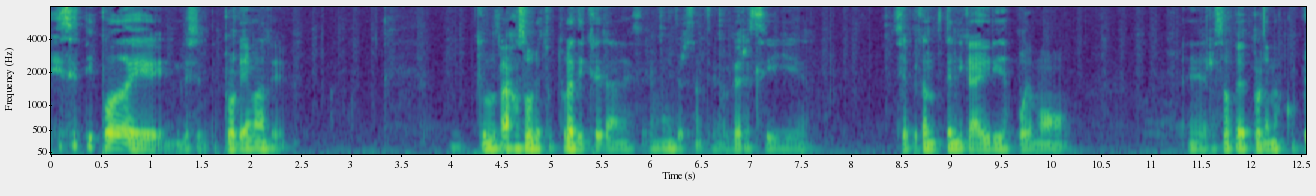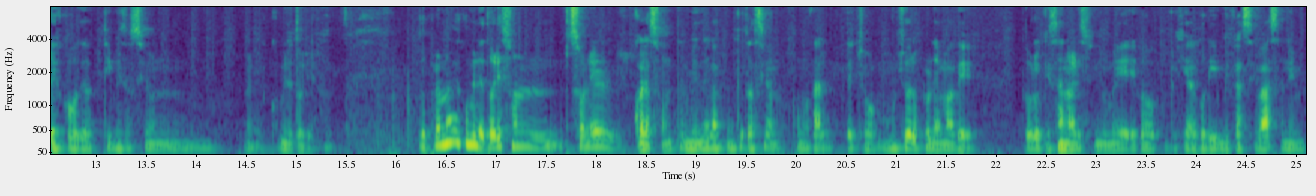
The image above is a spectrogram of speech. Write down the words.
ese tipo de, de, problemas de, que uno trabaja sobre estructuras discretas es, muy interesante. Ver si, si aplicando técnicas híbridas podemos eh, resolver problemas complejos de optimización eh, combinatoria. Los problemas de combinatoria son, son el corazón también de la computación como tal. De hecho, muchos de los problemas de todo lo que es análisis numérico, complejidad algorítmica, se basan en,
